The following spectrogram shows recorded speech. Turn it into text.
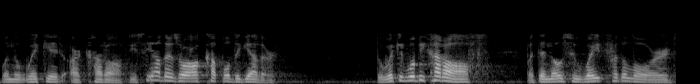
when the wicked are cut off. Do you see how those are all coupled together? The wicked will be cut off, but then those who wait for the Lord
